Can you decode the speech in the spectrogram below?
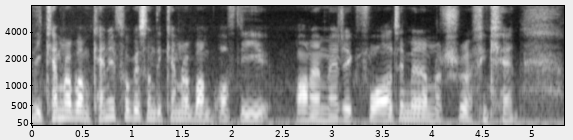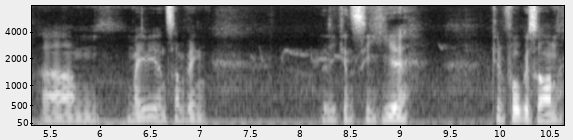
the camera bump. Can it focus on the camera bump of the Honor Magic 4 Ultimate? I'm not sure if it can. Um, maybe on something that you can see here can focus on.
